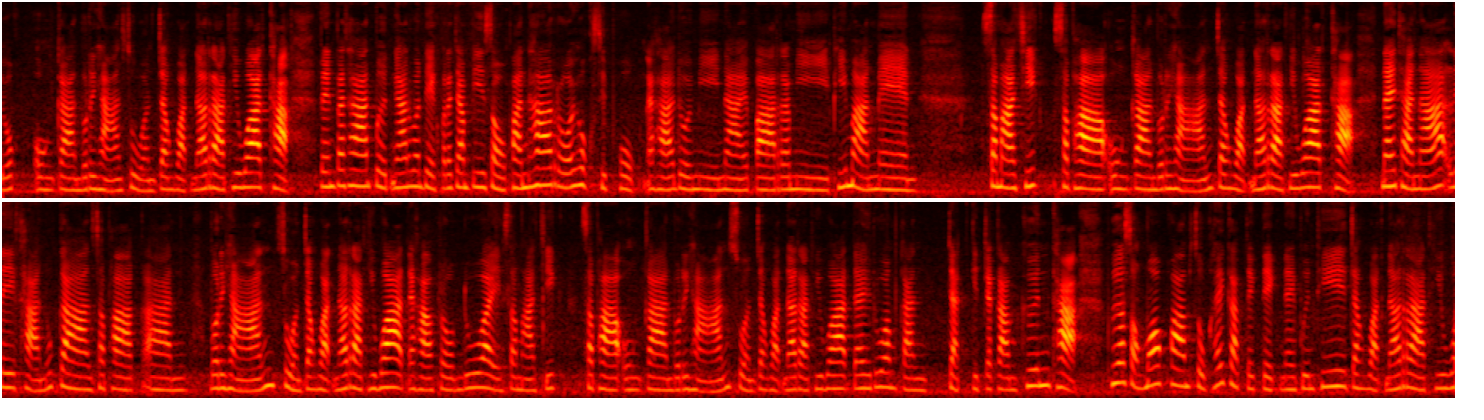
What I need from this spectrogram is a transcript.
ยกองค์การบริหารส่วนจังหวัดนราธิวาสค่ะ เป็นประธานเปิดงานวันเด็กประจำปี 2566 นะคะ โดยมีนายปารมีพิมานแมน สมาชิกสภาองค์การบริหารจังหวัดนราธิวาสค่ะ ในฐานะเลขานุการสภาการบริหารส่วนจังหวัดนราธิวาสนะคะ พร้อมด้วยสมาชิกสภาองค์การบริหารส่วนจังหวัดนราธิวาสได้ร่วมกันจัดกิจกรรมขึ้นค่ะ เพื่อส่งมอบความสุขให้กับเด็กๆ ในพื้นที่จังหวัดนราธิว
